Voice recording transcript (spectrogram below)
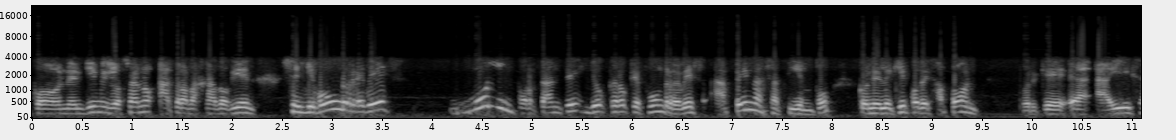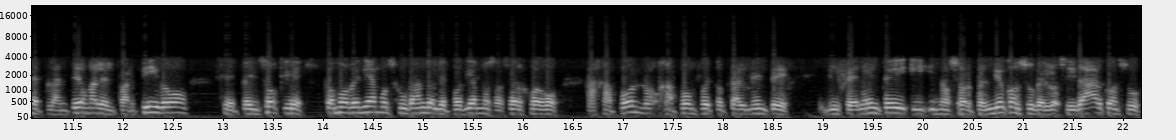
con el Jimmy Lozano ha trabajado bien. Se llevó un revés muy importante, yo creo que fue un revés apenas a tiempo con el equipo de Japón, porque eh, ahí se planteó mal el partido, se pensó que como veníamos jugando le podíamos hacer juego a Japón, no, Japón fue totalmente diferente y, nos sorprendió con su velocidad, con su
